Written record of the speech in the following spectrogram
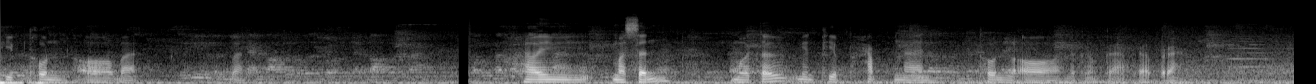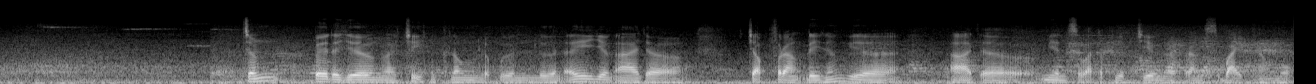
ភាពធន់ល្អបាទបាទហើយម៉ាស៊ីនមើលទៅមានភាពហាប់ណែនធន់ល្អនៅក្នុងការប្រើប្រាស់អញ្ចឹងពេលដែលយើងជិះនៅក្នុងល្បឿនលឿនអីយើងអាច ចាប់ហ្វ្រាំងឌីហ្នឹងវាអាចមានសុវត្ថិភាពជាងហ្វ្រាំងស្បែកខាងមុខ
